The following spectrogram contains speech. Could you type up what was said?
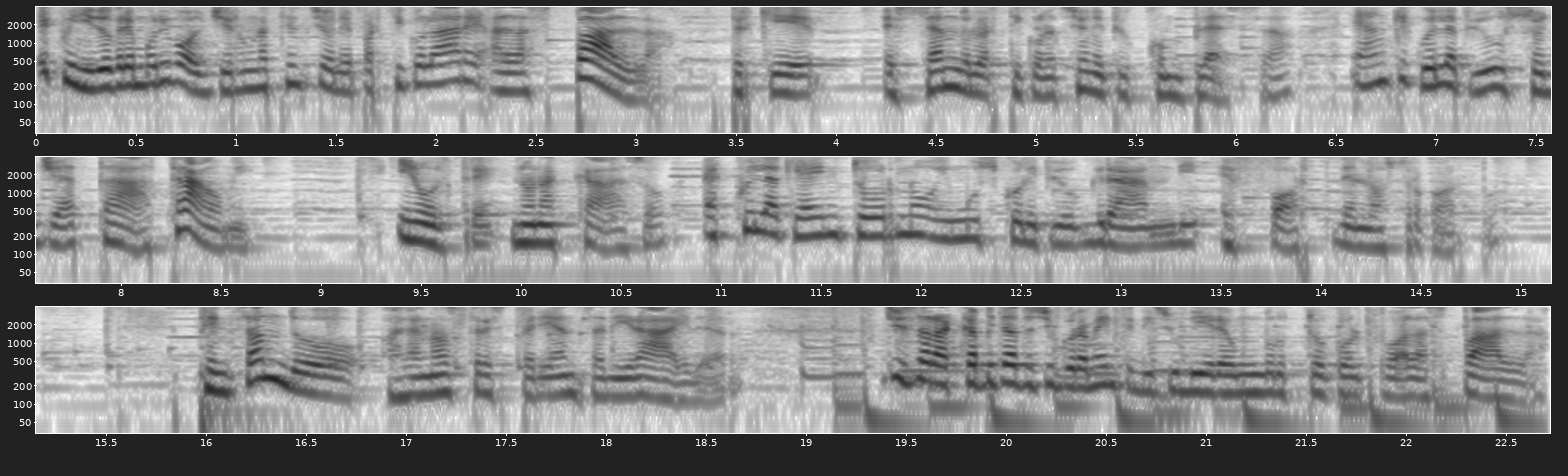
E quindi dovremo rivolgere un'attenzione particolare alla spalla, perché essendo l'articolazione più complessa, è anche quella più soggetta a traumi Inoltre, non a caso, è quella che ha intorno i muscoli più grandi e forti del nostro corpo. Pensando alla nostra esperienza di rider, ci sarà capitato sicuramente di subire un brutto colpo alla spalla,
